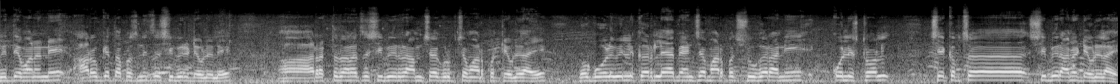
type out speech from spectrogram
विद्यमानाने आरोग्य तपासणीचं शिबिर ठेवलेलं आहे. रक्तदानाचं शिबिर आमच्या ग्रुपच्या मार्फत ठेवलेलं आहे व गोळविलकर लॅब यांच्यामार्फत शुगर आणि कोलेस्ट्रॉल चेकअपचं शिबिर आम्ही ठेवलेलं आहे.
